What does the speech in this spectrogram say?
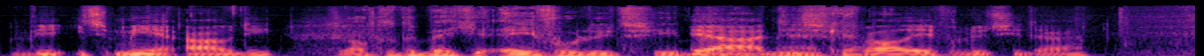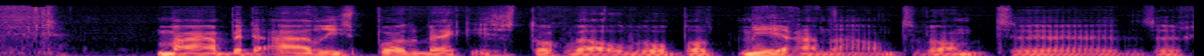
weer iets meer Audi. Het is altijd een beetje evolutie. Bij ja, het, is vooral evolutie daar. Maar bij de A3 Sportback is het toch wel wat meer aan de hand. Want uh, er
